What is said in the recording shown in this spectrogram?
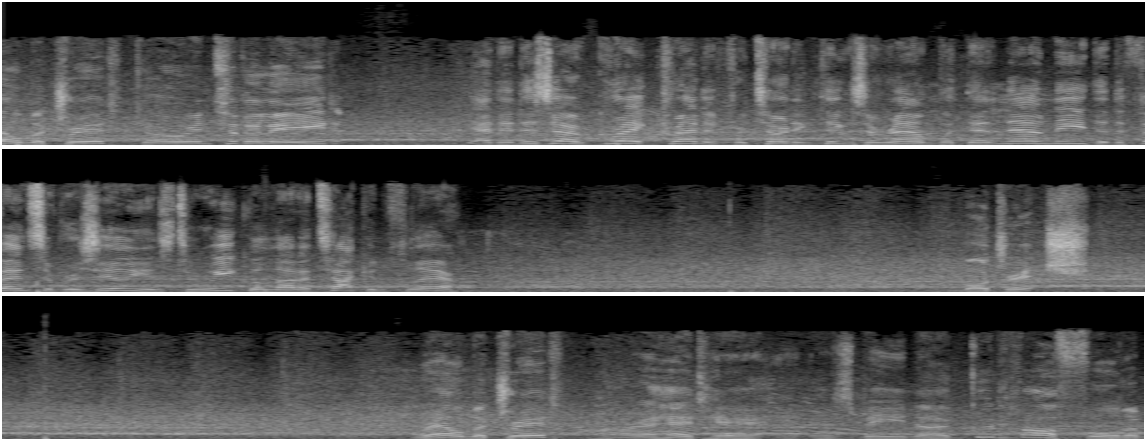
Real Madrid go into the lead. Yeah, they deserve great credit for turning things around, but they'll now need the defensive resilience to equal that attacking flair. Modric. Real Madrid are ahead here. It has been a good half for them.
